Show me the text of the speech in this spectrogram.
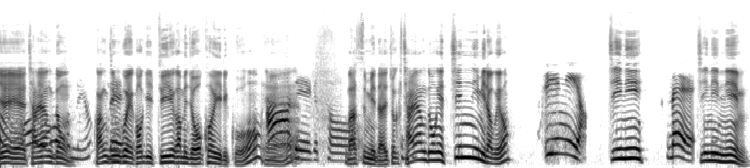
예예 어, 자양동 너무 좋네요. 광진구에 거기 뒤에 가면 이제 워커힐 있고 예. 아, 네, 그쵸. 맞습니다. 저 자양동의 찐님이라고요? 찐이요. 찐이 네. 찐이님.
